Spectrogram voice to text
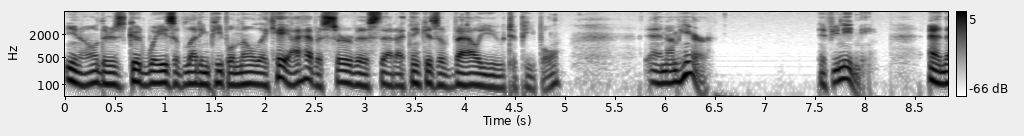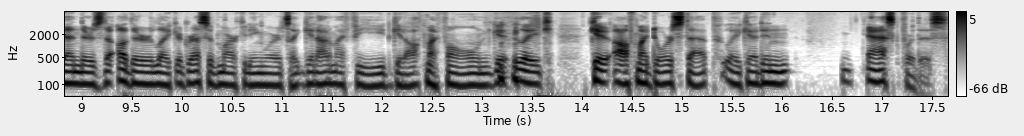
You know, there's good ways of letting people know, like, hey, I have a service that I think is of value to people, and I'm here if you need me. And then there's the other like aggressive marketing where it's like get out of my feed, get off my phone, get like get off my doorstep. Like I didn't ask for this.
